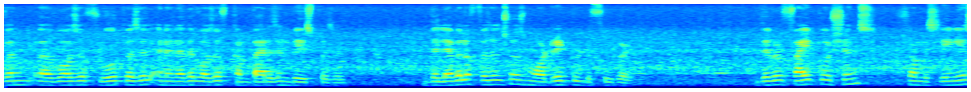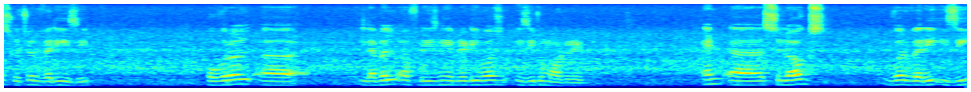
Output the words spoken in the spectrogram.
one uh, was a floor puzzle and another was of comparison based puzzle. The level of puzzles was moderate to difficult. There were 5 questions from miscellaneous which were very easy overall uh, level of reasonability was easy to moderate. And uh, were very easy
